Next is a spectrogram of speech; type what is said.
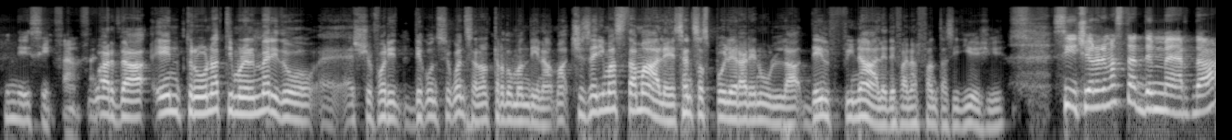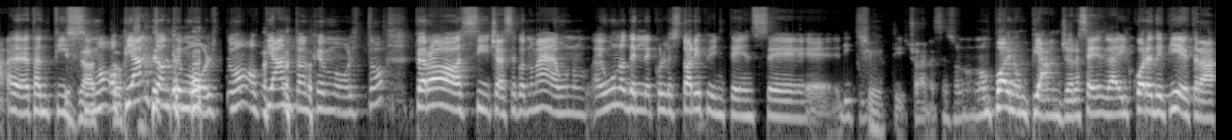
Quindi sì, Final Fantasy. Guarda, entro un attimo nel merito, eh, esce fuori di conseguenza un'altra domandina, ma ci sei rimasta male, senza spoilerare nulla, del finale di Final Fantasy X? Sì, c'ero rimasta de merda, eh, tantissimo, esatto. ho pianto anche molto, ho pianto anche molto, però sì, cioè, secondo me è, un, è uno delle con le storie più intense di tutti, sì. cioè nel senso non, non, puoi non piangere, sei hai il cuore di pietra,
